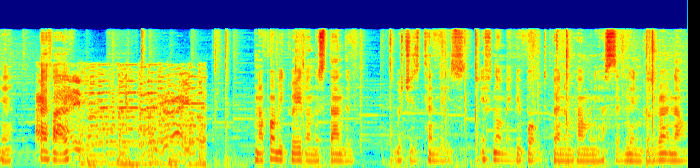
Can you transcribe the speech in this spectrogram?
Yeah. High five. And I'll probably grade on the standard, which is 10 days. If not, maybe bulk, depending on how many I send in. Because right now,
